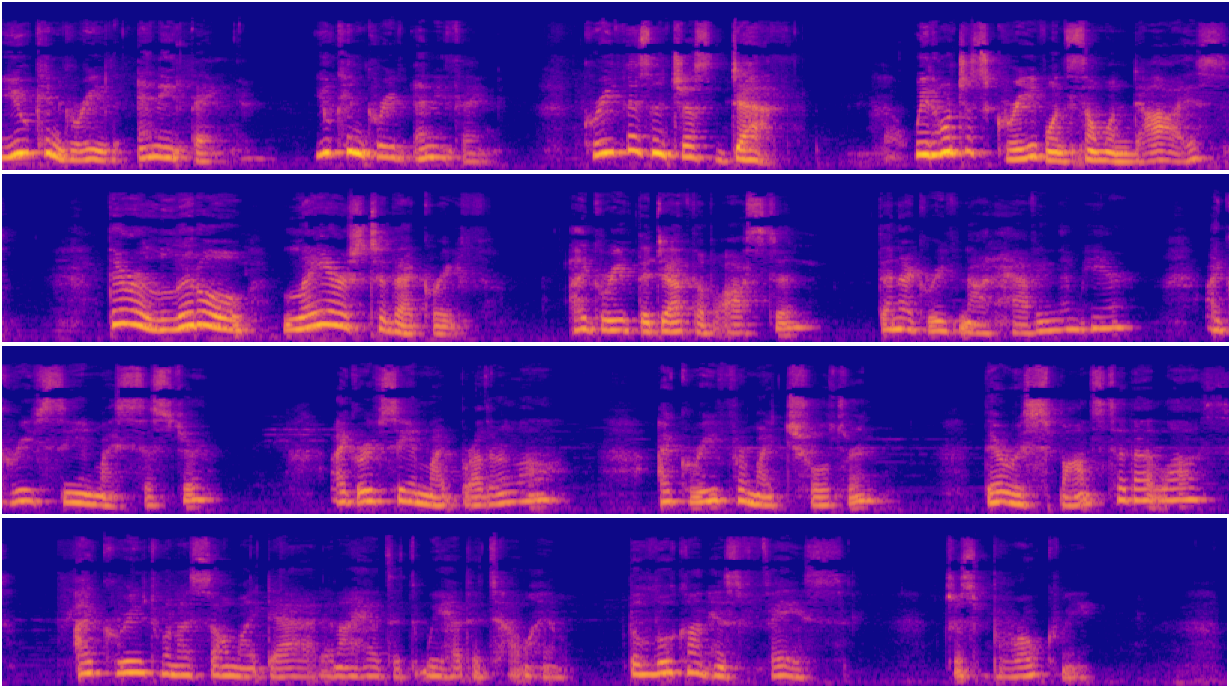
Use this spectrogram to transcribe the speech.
You can grieve anything. You can grieve anything. Grief isn't just death. We don't just grieve when someone dies. There are little layers to that grief. I grieve the death of Austin. Then I grieve not having them here. I grieve seeing my sister. I grieve seeing my brother-in-law. I grieve for my children, their response to that loss. I grieved when I saw my dad and I had to, we had to tell him. The look on his face just broke me.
